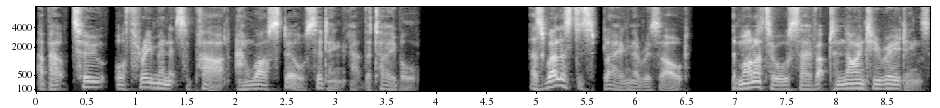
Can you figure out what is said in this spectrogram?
about two or three minutes apart and while still sitting at the table. As well as displaying the result, the monitor will save up to 90 readings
